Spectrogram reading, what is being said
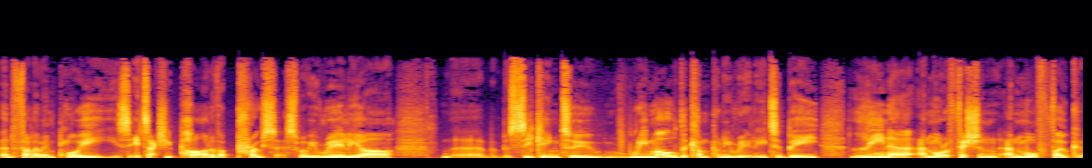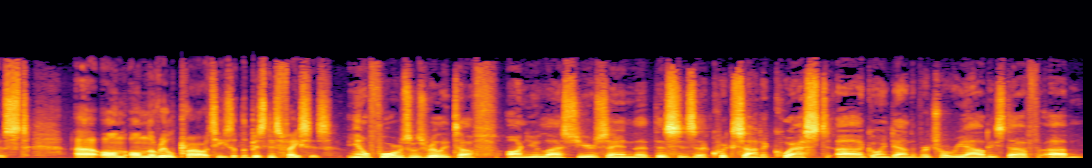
and fellow employees. It's actually part of a process where we really are. Uh, seeking to remold the company really to be leaner and more efficient and more focused uh, on on the real priorities that the business faces. You know, Forbes was really tough on you last year, saying that this is a quixotic quest uh, going down the virtual reality stuff. Um,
